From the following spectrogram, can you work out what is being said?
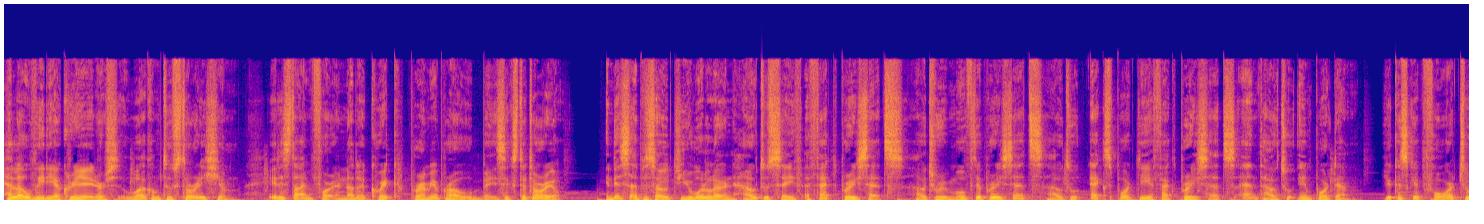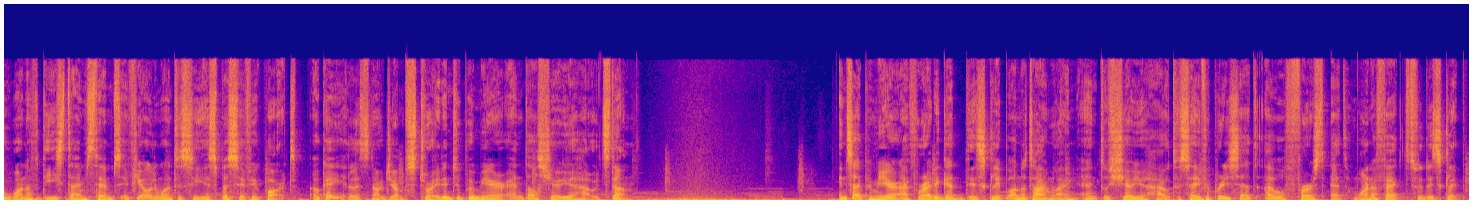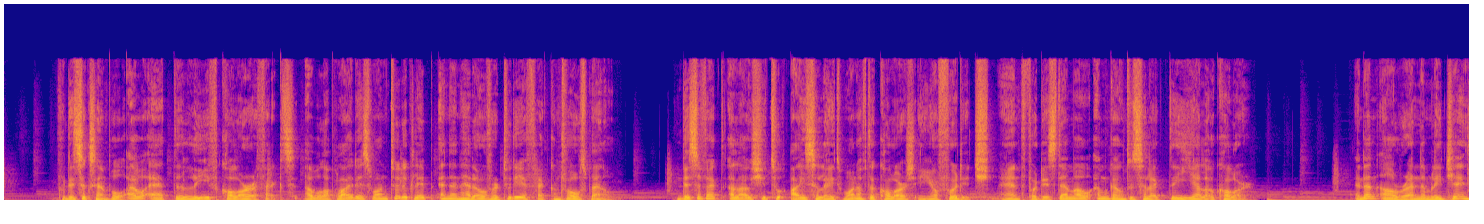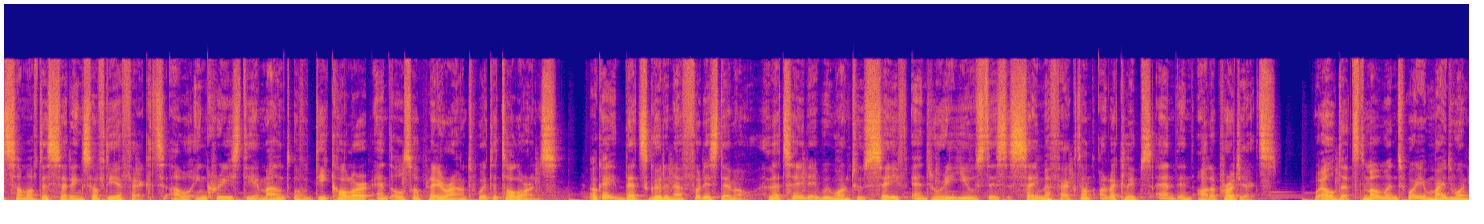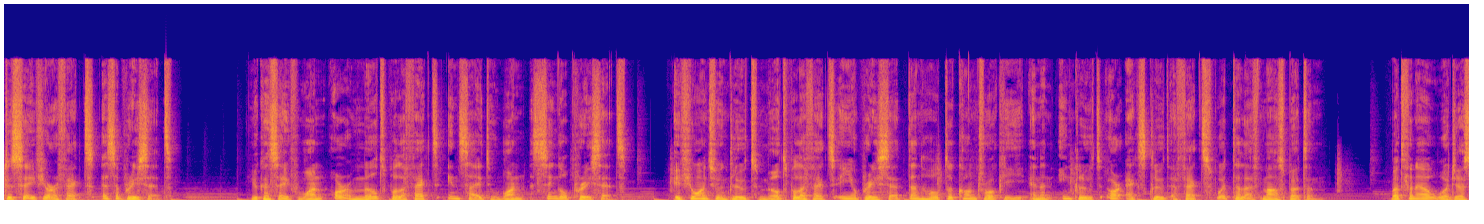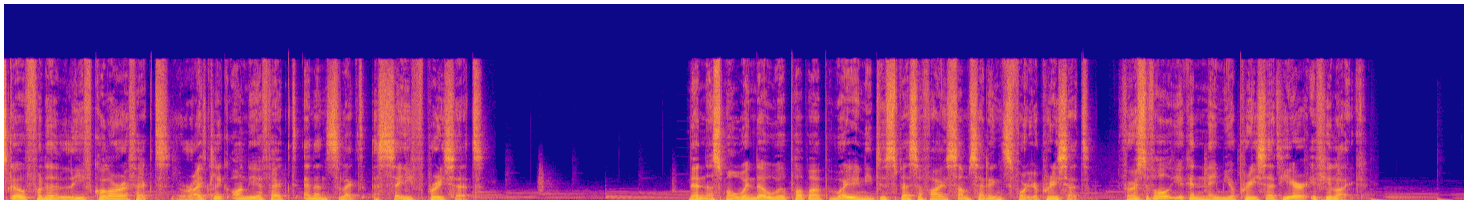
Hello video creators, welcome to Storysium. It is time for another quick Premiere Pro basics tutorial. In this episode you will learn how to save effect presets, how to remove the presets, how to export the effect presets and how to import them. You can skip forward to one of these timestamps if you only want to see a specific part. Okay, let's now jump straight into Premiere and I'll show you how it's done. Inside Premiere I've already got this clip on the timeline and to show you how to save a preset I will first add one effect to this clip. For this example, I will add the leave color effect. I will apply this one to the clip and then head over to the effect controls panel. This effect allows you to isolate one of the colors in your footage, and for this demo I'm going to select the yellow color. And then I'll randomly change some of the settings of the effect. I will increase the amount of decolor and also play around with the tolerance. Okay, that's good enough for this demo. Let's say that we want to save and reuse this same effect on other clips and in other projects. Well, that's the moment where you might want to save your effects as a preset. You can save one or multiple effects inside one single preset. If you want to include multiple effects in your preset, then hold the Ctrl key and then include or exclude effects with the left mouse button. But for now, we'll just go for the leave color effect, right click on the effect and then select Save Preset. Then a small window will pop up where you need to specify some settings for your preset. First of all, you can name your preset here if you like.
